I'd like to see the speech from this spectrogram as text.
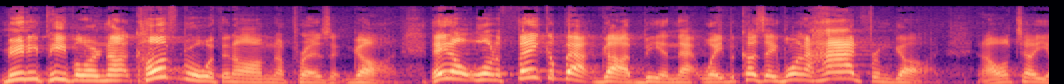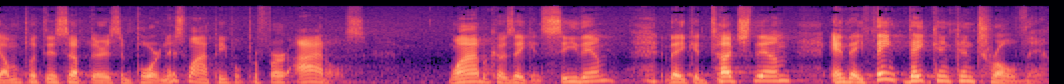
Many people are not comfortable with an omnipresent God. They don't want to think about God being that way because they want to hide from God. And I will tell you, I'm going to put this up there, it's important. That's why people prefer idols. Why? Because they can see them, they can touch them, and they think they can control them.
